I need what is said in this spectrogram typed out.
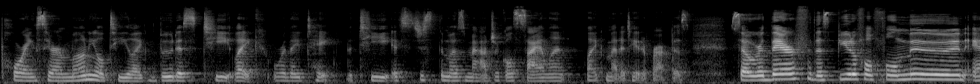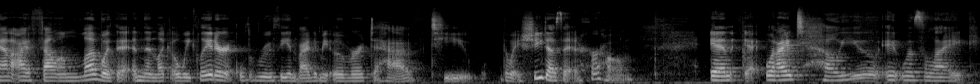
pouring ceremonial tea, like Buddhist tea, like where they take the tea. It's just the most magical, silent, like meditative practice. So we're there for this beautiful full moon, and I fell in love with it. And then, like a week later, Ruthie invited me over to have tea the way she does it at her home. And when I tell you, it was like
